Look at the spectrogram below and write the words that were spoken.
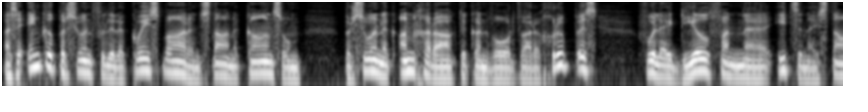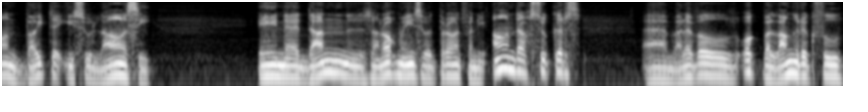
as 'n enkel persoon voel hulle kwesbaar en staan 'n kans om persoonlik aangeraak te kan word waar 'n groep is voel hy deel van uh, iets en hy staan buite isolasie. En uh, dan is daar nog mense wat praat van die aandagsoekers. Ehm uh, hulle wil ook belangrik voel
